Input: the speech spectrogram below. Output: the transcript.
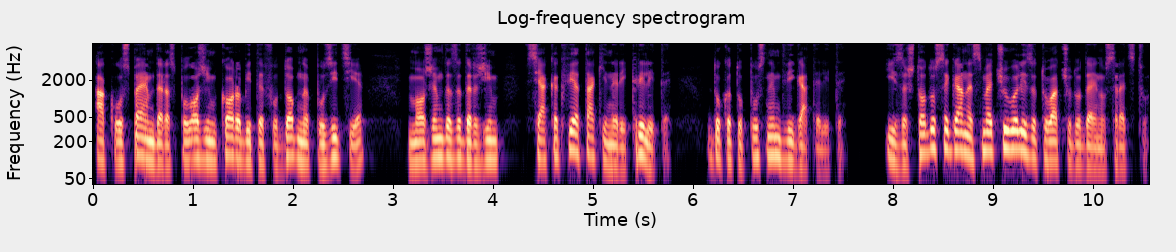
Ако успеем да разположим корабите в удобна позиция, можем да задържим всякакви атаки на рикрилите, докато пуснем двигателите. И защо до сега не сме чували за това чудодейно средство?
